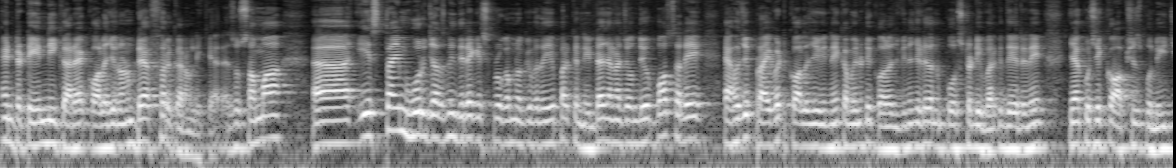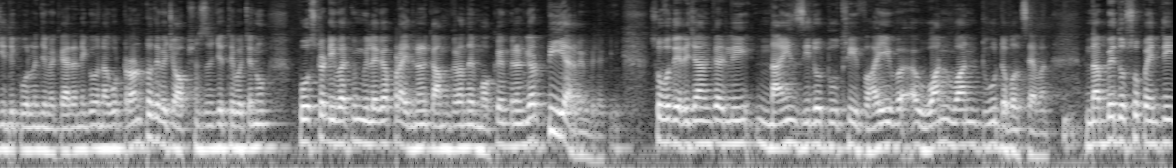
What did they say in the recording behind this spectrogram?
ਐਂਟਰਟੇਨ ਨਹੀਂ ਕਰ ਰਿਹਾ ਕਾਲਜ ਉਹਨਾਂ ਨੂੰ ਡੈਫਰ ਕਰਨ ਲਈ ਕਹਿ ਰਿਹਾ। ਸੋ ਸਮਾਂ ਇਸ ਟਾਈਮ ਹੋਰ ਜਜ਼ ਨਹੀਂ ਦੇ ਰਿਹਾ ਕਿ ਇਸ ਪ੍ਰੋਗਰਾਮ ਨੂੰ ਅੱਗੇ ਵਧਾਈਏ, ਪਰ ਕੈਨੇਡਾ ਜਾਣਾ ਚਾਹੁੰਦੇ ਹੋ। ਬਹੁਤ ਸਾਰੇ ਇਹੋ ਜਿਹੇ ਪ੍ਰਾਈਵੇਟ ਕਾਲਜ ਵੀ ਨੇ ਕਮਿਊਨਿਟੀ ਕਾਲਜ ਵੀ ਨੇ, ਜਿਹੜੇ ਤੁਹਾਨੂੰ ਪੋਸਟ ਸਟੱਡੀ ਵਰਕ ਦੇ ਰਹੇ ਨੇ ਜਾਂ ਕੁਝ ਇੱਕ ਆਪਸ਼ਨਸ ਪੁਨੀਤ ਜੀ ਦੇ ਕੋਲ ਜਿਵੇਂ ਕਹਿ ਰਹੇ ਨੇ ਕਿ ਉਹਨਾਂ ਕੋਲ ਟੋਰਾਂਟੋ ਦੇ ਵਿੱਚ ਆਪਸ਼ਨਸ ਨੇ ਜਿੱਥੇ ਬੱਚੇ ਨੂੰ ਪੋਸਟ ਸਟੱਡੀ ਵਰਕ ਵੀ ਮਿਲੇਗਾ ਪੜ੍ਹਾਈ ਦੇ ਨਾਲ ਕੰਮ ਕਰਨ ਦੇ ਮੌਕੇ ਵੀ ਮਿਲਣਗੇ ਔਰ ਪੀਆਰ ਵੀ ਮਿਲੇਗੀ। ਸੋ ਵਧੇਰੇ ਜਾਣਕਾਰੀ ਲਈ 9023511277 90235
